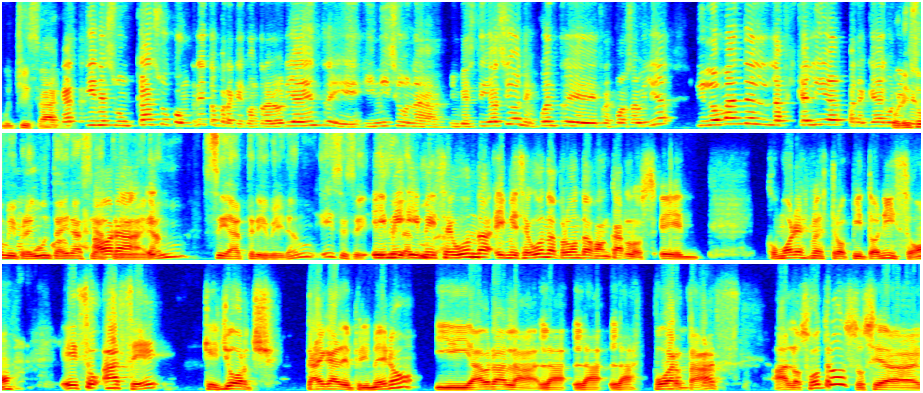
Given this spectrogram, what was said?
muchísimo. O sea, acá tienes un caso concreto para que Contraloría entre e inicie una investigación, encuentre responsabilidad y lo mande la fiscalía para que haga una Por eso mi pregunta era, ¿se atreverán? Eh, ¿Se atreverán? Ese, ese, y, mi, y mi, segunda, y mi segunda pregunta, Juan Carlos, eh, como eres nuestro pitonizo, eso hace que George caiga de primero y abra las puertas a los otros? O sea,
